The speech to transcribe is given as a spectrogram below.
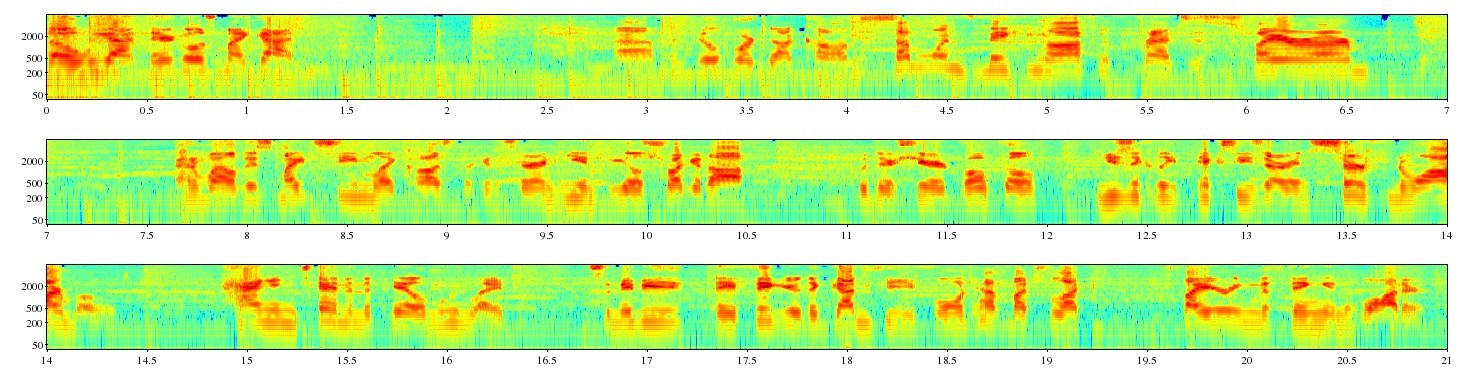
So we got There Goes My Gun uh, from Billboard.com. Someone's making off with Francis's firearm. And while this might seem like cause for concern, he and Deal shrug it off with their shared vocal. Musically, Pixies are in surf noir mode, hanging 10 in the pale moonlight. So maybe they figure the gun thief won't have much luck firing the thing in water.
